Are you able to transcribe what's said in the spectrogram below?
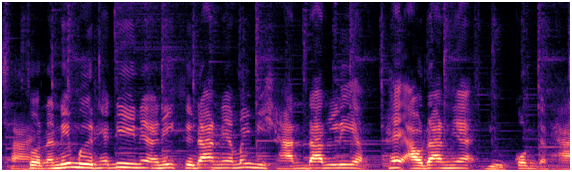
ใช่ส่วนอันนี้มือเท็ดดี้เนี่ยอันนี้คือด้านเนี้ยไม่มีชั้นด้านเรียบ ให้เอาด้านเนี้ยอยู่ก้นกระทะ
